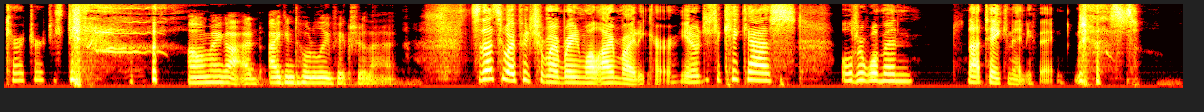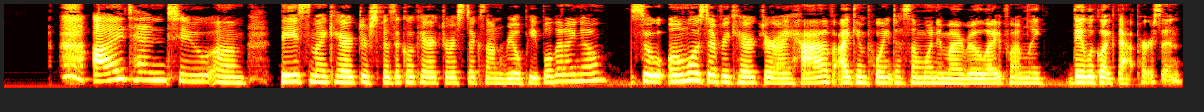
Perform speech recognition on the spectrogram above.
character. Just oh my god, I can totally picture that. So that's who I picture in my brain while I'm writing her. You know, just a kick-ass older woman, not taking anything. I tend to um, base my character's physical characteristics on real people that I know. So almost every character I have, I can point to someone in my real life who I'm like, they look like that person.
